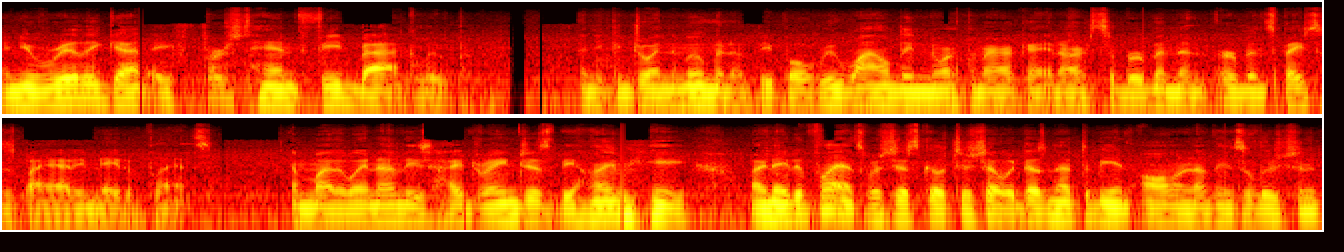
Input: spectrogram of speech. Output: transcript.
And you really get a first hand feedback loop. And you can join the movement of people rewilding North America in our suburban and urban spaces by adding native plants. And by the way, none of these hydrangeas behind me are native plants, which just goes to show it doesn't have to be an all or nothing solution.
